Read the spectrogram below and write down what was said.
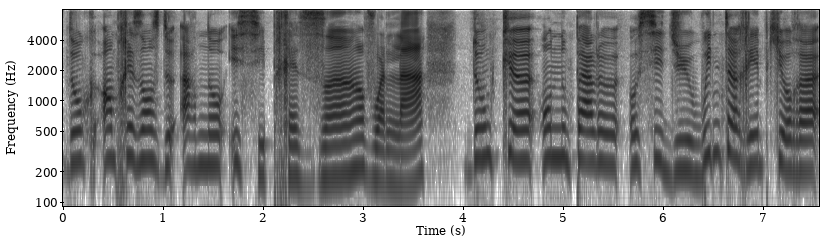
donc en présence de Arnaud ici présent, voilà. Donc euh, on nous parle aussi du Winter Rip qui aura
